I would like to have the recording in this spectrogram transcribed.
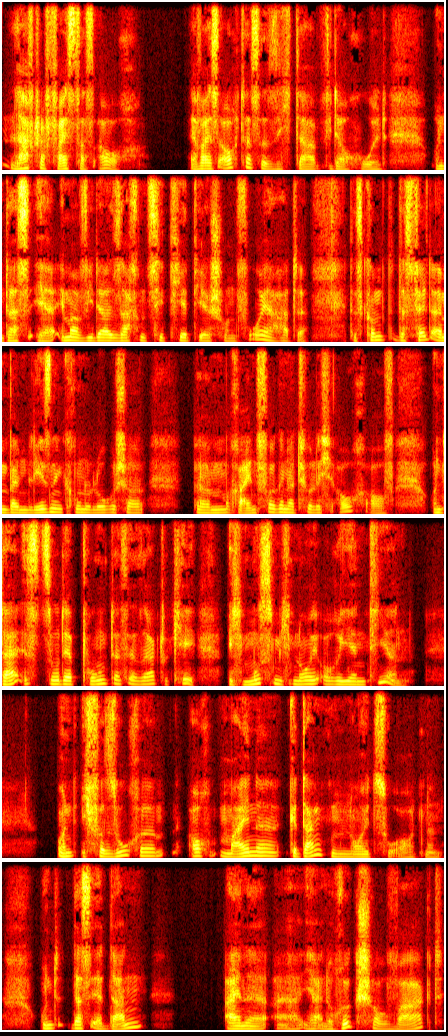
Lovecraft weiß das auch. Er weiß auch, dass er sich da wiederholt und dass er immer wieder Sachen zitiert, die er schon vorher hatte. Das kommt, das fällt einem beim Lesen in chronologischer ähm, Reihenfolge natürlich auch auf. Und da ist so der Punkt, dass er sagt, okay, ich muss mich neu orientieren. Und ich versuche auch meine Gedanken neu zu ordnen. Und dass er dann eine, äh, ja, eine Rückschau wagt,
